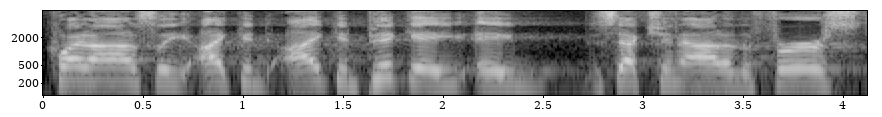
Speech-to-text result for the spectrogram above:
quite honestly, I could, I could pick a, a section out of the first,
